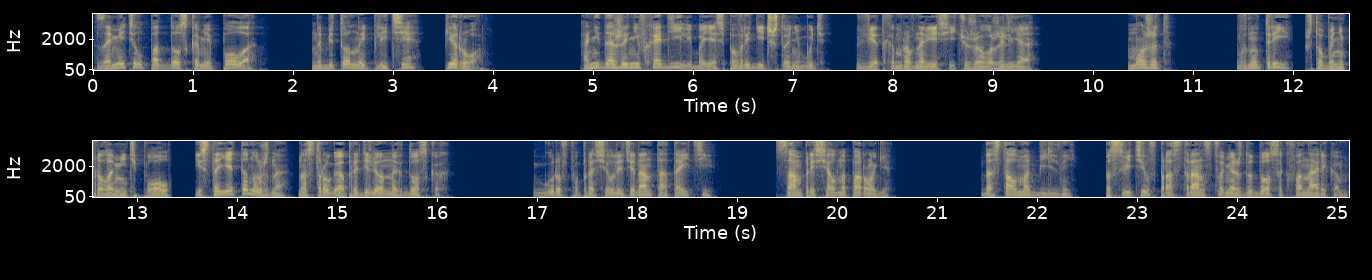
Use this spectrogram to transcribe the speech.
заметил под досками пола на бетонной плите перо. Они даже не входили, боясь повредить что-нибудь в ветхом равновесии чужого жилья. Может, внутри, чтобы не проломить пол, и стоять-то нужно на строго определенных досках. Гуров попросил лейтенанта отойти. Сам присел на пороге. Достал мобильный, посветил в пространство между досок фонариком.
